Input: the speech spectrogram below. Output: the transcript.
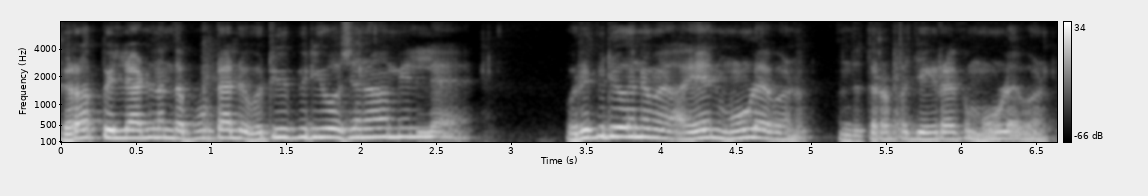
திறப்பு இல்லாட்டினா அந்த பூட்டால் ஒரு பிரயோசனமும் இல்லை. ஒரு பிரயோஜனம் ஏன் மூளை வேணும். அந்த திறப்பை செய்கிறதுக்கு மூளை வேணும்.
